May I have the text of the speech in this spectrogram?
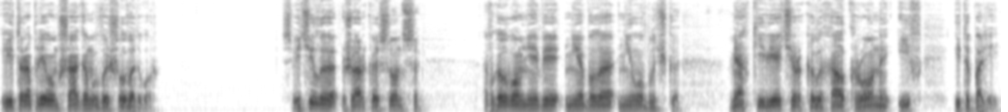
и торопливым шагом вышел во двор. Светило жаркое солнце, в голубом небе не было ни облачка, мягкий ветер колыхал кроны ив и тополей.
